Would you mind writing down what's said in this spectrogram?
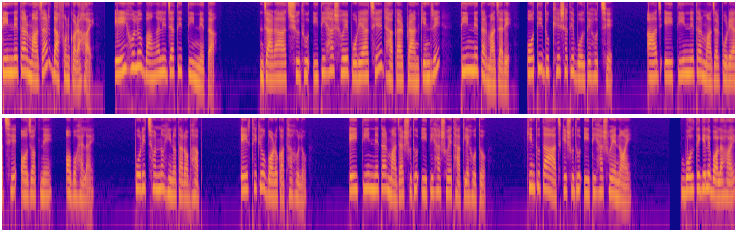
তিন নেতার মাজার দাফন করা হয়। এই হল বাঙালি জাতির তিন নেতা। যারা আজ শুধু ইতিহাস হয়ে পড়ে আছে ঢাকার প্রাণকেন্দ্রে তিন নেতার মাজারে। অতি দুঃখের সাথে বলতে হচ্ছে, আজ এই তিন নেতার মাজার পড়ে আছে অযত্নে, অবহেলায়। পরিচ্ছন্নহীনতার অভাব। এর থেকেও বড় কথা হল, এই তিন নেতার মাজার শুধু ইতিহাস হয়ে থাকলে হতো, কিন্তু তা আজকে শুধু ইতিহাস হয়ে নয়। বলতে গেলে বলা হয়,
